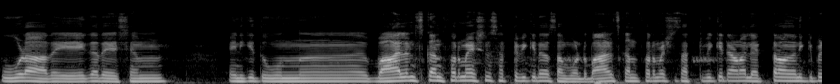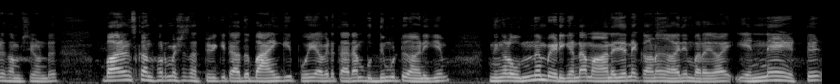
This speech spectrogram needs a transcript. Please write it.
കൂടാതെ ഏകദേശം എനിക്ക് തോന്നുന്നു ബാലൻസ് കൺഫർമേഷൻ സർട്ടിഫിക്കറ്റ് എന്ന സംഭവമുണ്ട്. ബാലൻസ് കൺഫർമേഷൻ സർട്ടിഫിക്കറ്റ് ആണോ ലെറ്റർ ആണോ എന്ന് എനിക്കിപ്പോഴും സംശയമുണ്ട്. ബാലൻസ് കൺഫർമേഷൻ സർട്ടിഫിക്കറ്റ് അത് ബാങ്കിൽ പോയി അവരെ തരാൻ ബുദ്ധിമുട്ട് കാണിക്കും. നിങ്ങൾ ഒന്നും പേടിക്കേണ്ട മാനേജറിനെ കാണുക കാര്യം പറയുക. എന്നെ ഇട്ട്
